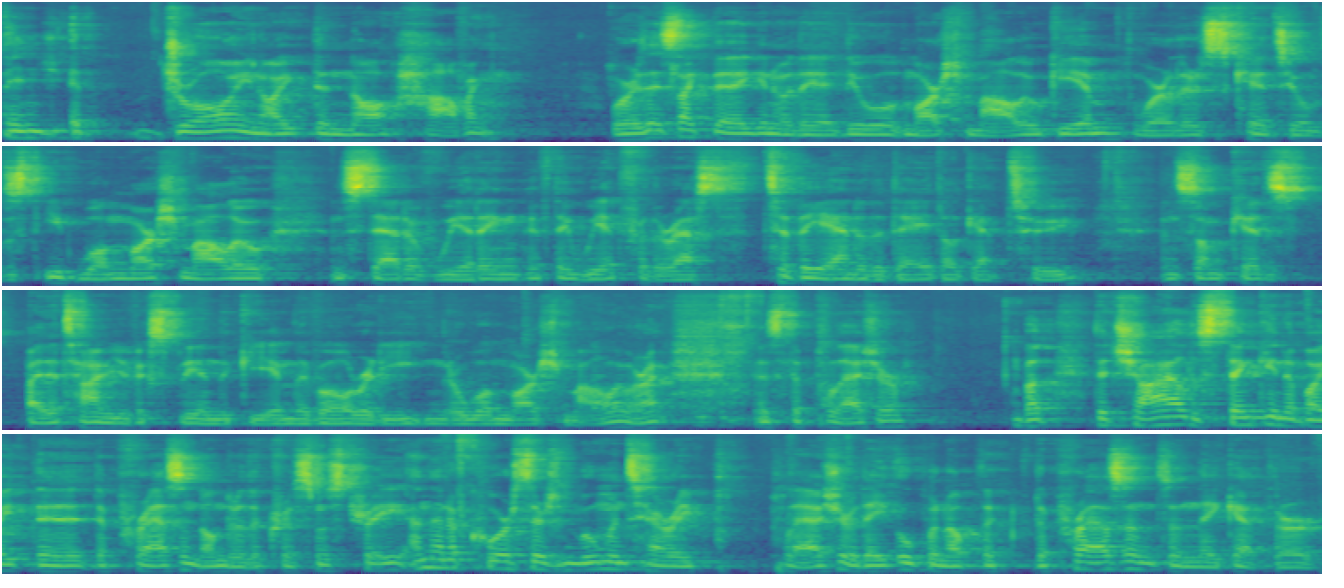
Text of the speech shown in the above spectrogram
in, drawing out the not having. Whereas it's like the you know the, the old marshmallow game where there's kids who'll just eat one marshmallow instead of waiting. If they wait for the rest to the end of the day, they'll get two. And some kids, by the time you've explained the game, they've already eaten their one marshmallow. Right? It's the pleasure. But the child is thinking about the, the present under the Christmas tree, and then of course there's momentary p- pleasure. They open up the, the present and they get their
